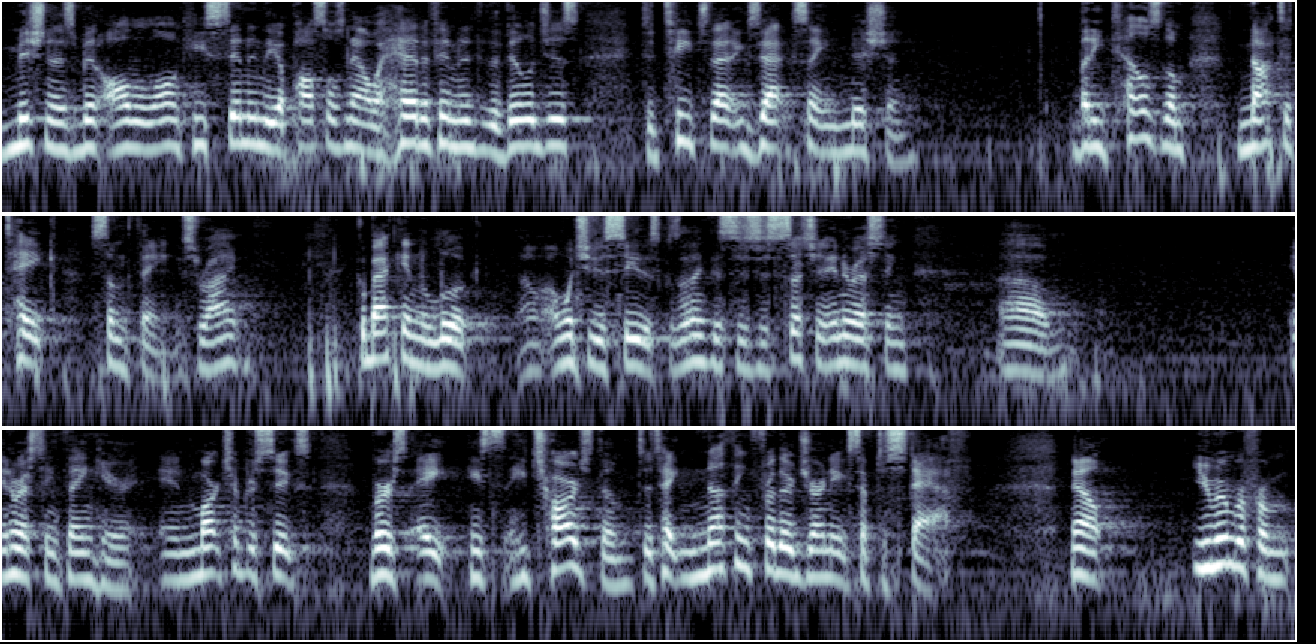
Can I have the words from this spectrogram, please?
mission has been all along. He's sending the apostles now ahead of him into the villages to teach that exact same mission. But he tells them not to take some things, right? Go back in and look. I want you to see this because I think this is just such an interesting, um, interesting thing here. In Mark chapter 6, verse 8, he's, he charged them to take nothing for their journey except a staff. Now, you remember from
